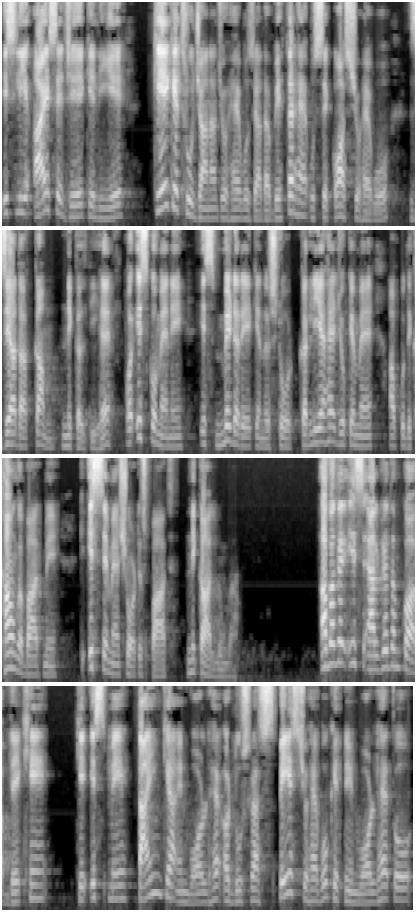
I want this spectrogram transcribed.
اس لیے آئی سے جے کے لیے کے کے تھرو جانا جو ہے وہ زیادہ بہتر ہے اس سے کاسٹ جو ہے وہ زیادہ کم نکلتی ہے اور اس کو میں نے اس مڈ ارے کے اندر اسٹور کر لیا ہے جو کہ میں آپ کو دکھاؤں گا بعد میں کہ اس سے میں شارٹیسٹ پاتھ نکال لوں گا اب اگر اس الگریدم کو آپ دیکھیں کہ اس میں ٹائم کیا انوالوڈ ہے اور دوسرا اسپیس جو ہے وہ کتنی انوالوڈ ہے؟ تو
